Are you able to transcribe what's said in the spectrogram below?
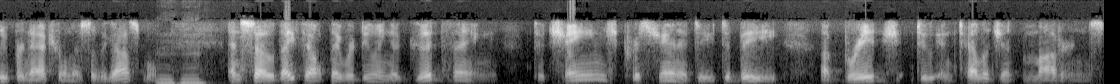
supernaturalness of the gospel. Mm-hmm. And so they felt they were doing a good thing to change Christianity to be a bridge to intelligent moderns.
